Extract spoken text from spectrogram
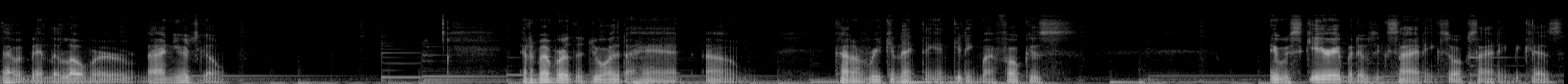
That would have been a little over nine years ago. And I remember the joy that I had, um, kind of reconnecting and getting my focus. It was scary, but it was exciting. So exciting because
